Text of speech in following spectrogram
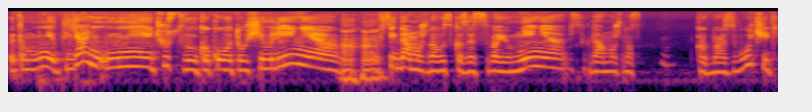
Поэтому нет, я не чувствую какого-то ущемления. Ага. Всегда можно высказать свое мнение, всегда можно как бы озвучить.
